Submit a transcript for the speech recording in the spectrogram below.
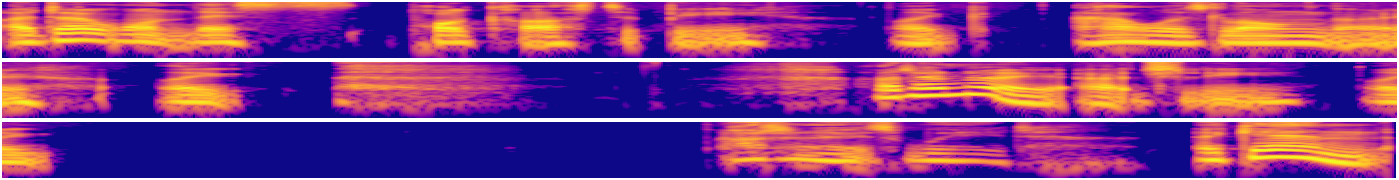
I don't want this podcast to be like hours long though. Like I don't know actually. Like I don't know, it's weird. Again,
